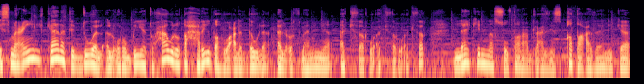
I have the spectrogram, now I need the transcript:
إسماعيل كانت الدول الأوروبية تحاول تحريضه على الدولة العثمانية أكثر وأكثر وأكثر لكن السلطان عبد العزيز قطع ذلك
